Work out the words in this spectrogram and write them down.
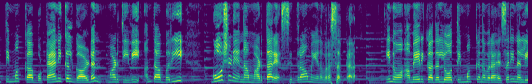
ತಿಮ್ಮಕ್ಕ ಬೊಟ್ಯಾನಿಕಲ್ ಗಾರ್ಡನ್ ಮಾಡ್ತೀವಿ ಅಂತ ಬರೀ ಘೋಷಣೆಯನ್ನ ಮಾಡ್ತಾರೆ ಸಿದ್ದರಾಮಯ್ಯನವರ ಸರ್ಕಾರ. ಇನ್ನು ಅಮೆರಿಕಾದಲ್ಲೂ ತಿಮ್ಮಕ್ಕನವರ ಹೆಸರಿನಲ್ಲಿ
